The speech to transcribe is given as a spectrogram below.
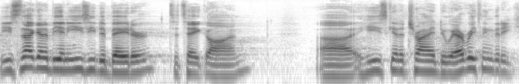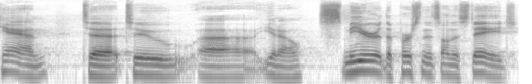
He's not going to be an easy debater to take on. Uh, he's going to try and do everything that he can to, to uh, you know, smear the person that's on the stage.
